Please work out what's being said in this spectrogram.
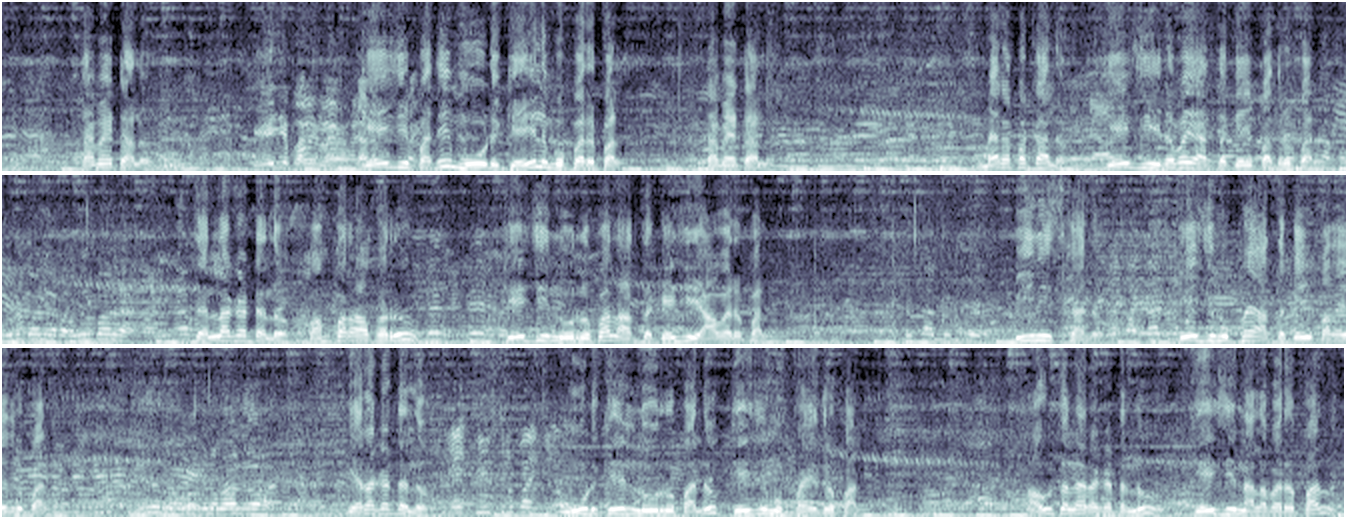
టమాటాలు. కేజీ పది మూడు కేజీలు ముప్పై రూపాయలు. టమాటాలు. మిరపకాయలు కేజీ ఇరవై అర్ధ కేజీ పది రూపాయలు. తెల్లగడ్డలు బంపర్ ఆఫరు కేజీ నూరు రూపాయలు అర్ధ కేజీ యాభై రూపాయలు. బీనీస్ కాను కేజీ ముప్పై అర్ధ కేజీ పదహైదు రూపాయలు. ఎర్రగడ్డలు మూడు కేజీలు నూరు రూపాయలు కేజీ ముప్పై ఐదు రూపాయలు. అవతల ఎర్రగడ్డలు కేజీ నలభై రూపాయలు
